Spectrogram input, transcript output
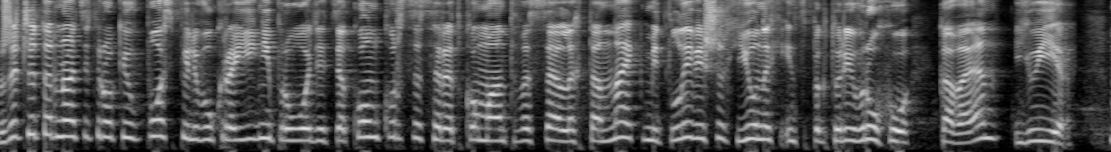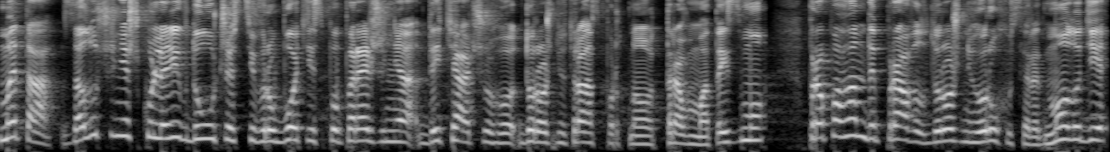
Вже 14 років поспіль в Україні проводяться конкурси серед команд веселих та найкмітливіших юних інспекторів руху КВН ЮІР. Мета залучення школярів до участі в роботі з попередження дитячого дорожньо-транспортного травматизму, пропаганди правил дорожнього руху серед молоді,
